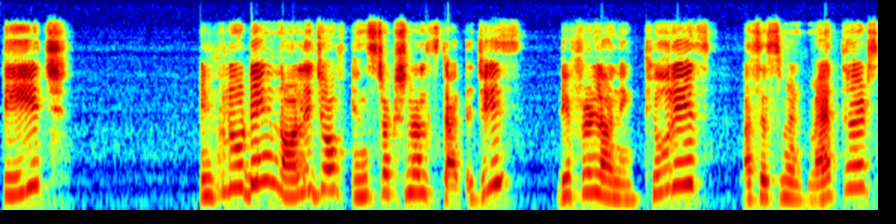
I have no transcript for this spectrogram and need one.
teach including knowledge of instructional strategies, different learning theories, assessment methods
